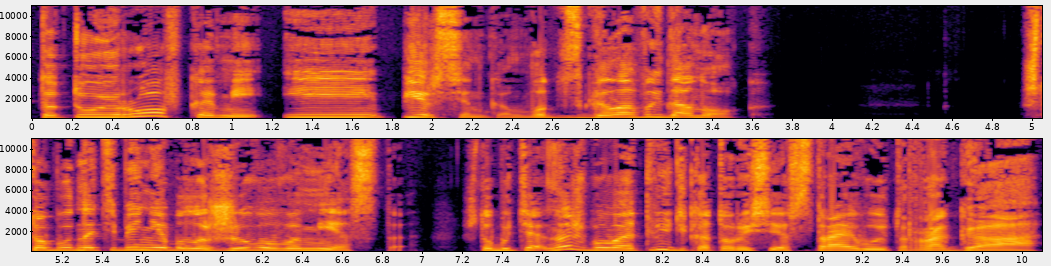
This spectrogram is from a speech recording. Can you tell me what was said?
татуировками и пирсингом, вот с головы до ног. Чтобы на тебе не было живого места. Чтобы у тебя, знаешь, бывают люди, которые себе встраивают рога,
